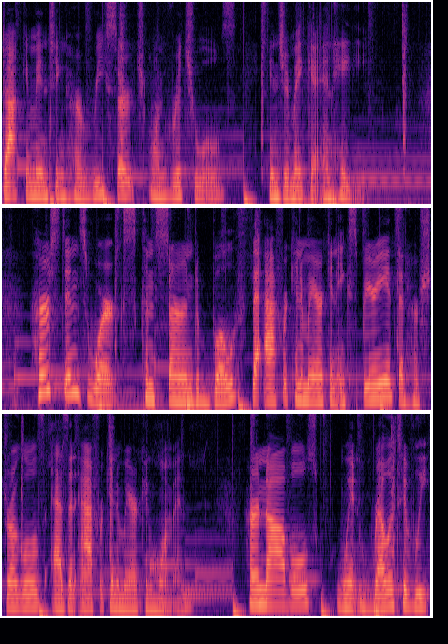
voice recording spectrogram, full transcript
documenting her research on rituals in Jamaica and Haiti. Hurston's works concerned both the African American experience and her struggles as an African American woman. Her novels went relatively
